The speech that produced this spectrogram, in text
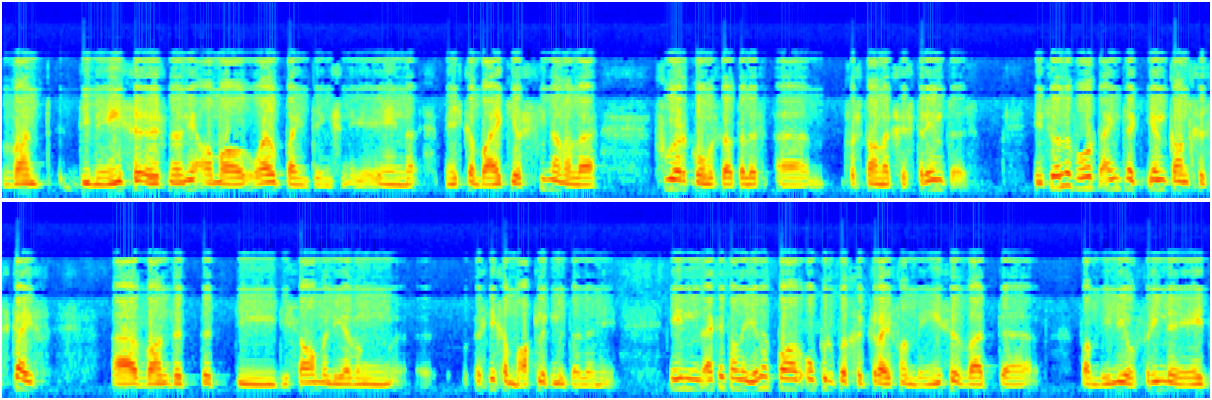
want die mense is nou nie almal oil paintings nie en mense kan baie keer sien aan hulle voorkoms dat hulle ehm uh, verstandelik gestremd is. En so hulle word eintlik eenkant geskuif uh want dit dit die die samelewing uh, is nie gemaklik met hulle nie. En ek het al 'n hele paar oproepe gekry van mense wat uh familie of vriende het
